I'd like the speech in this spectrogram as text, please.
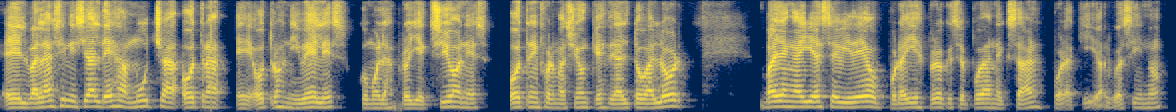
El balance inicial deja mucha otra, eh, otros niveles, como las proyecciones, otra información que es de alto valor. Vayan ahí a ese video, por ahí espero que se pueda anexar, por aquí, algo así, ¿no?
